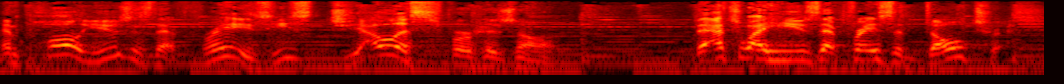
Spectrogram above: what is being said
And Paul uses that phrase. He's jealous for his own. That's why he used that phrase, adulteress.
